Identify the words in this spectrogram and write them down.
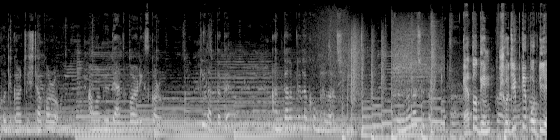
ক্ষতি করার চেষ্টা করো, আমার বিরুদ্ধে এত পলিটিক্স করো, কি লাভ তাতে? আমি তো আলহামদুলিল্লাহ খুব ভালো আছি। তুমি ভালো আছো তো? এতদিন সজীবকে পটিয়ে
